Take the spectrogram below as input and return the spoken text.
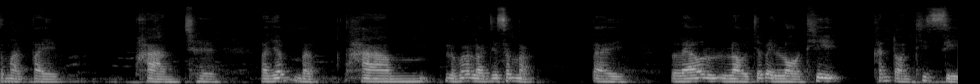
สมัครไปผ่านเชิญเราจะแบบทำหรือว่าเราจะสมัครไป แล้วเราจะไปรอที่ขั้นตอนที่สี่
